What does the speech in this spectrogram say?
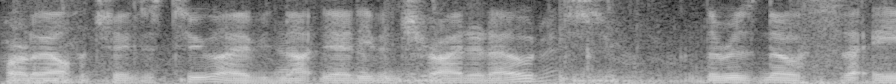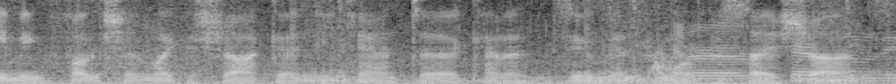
part of the Alpha Changes 2. I have not yet even tried it out. There is no aiming function like a shotgun. You can't uh, kind of zoom in for more precise shots.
